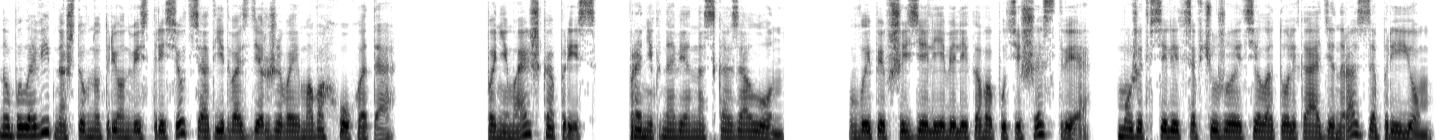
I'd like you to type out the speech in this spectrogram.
но было видно, что внутри он весь трясется от едва сдерживаемого хохота. «Понимаешь, каприз?» — проникновенно сказал он. «Выпивший зелье великого путешествия может вселиться в чужое тело только один раз за прием.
